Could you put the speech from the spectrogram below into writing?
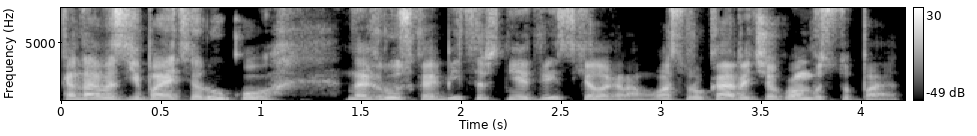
Когда вы сгибаете руку, нагрузка бицепс не 30 килограмм, у вас рука рычагом выступает.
